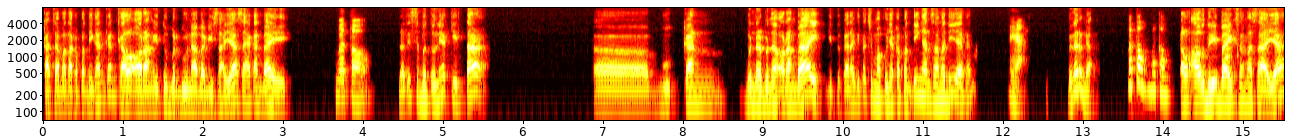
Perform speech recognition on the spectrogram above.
kacamata kepentingan kan kalau orang itu berguna bagi saya, saya akan baik. Betul. Berarti sebetulnya kita uh, bukan benar-benar orang baik gitu, karena kita cuma punya kepentingan sama dia kan? Iya. Benar nggak? Betul, betul. Kalau Audrey baik sama saya,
